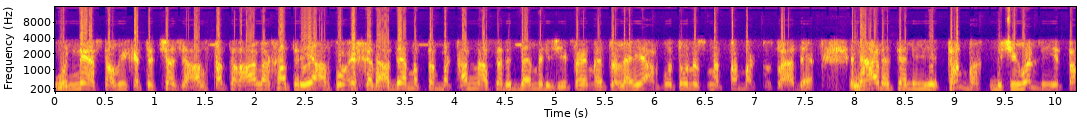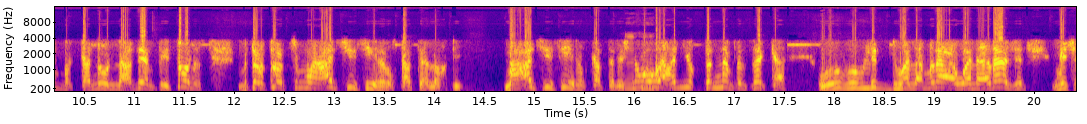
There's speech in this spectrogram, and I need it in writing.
والناس تويك تتشجع على الخطر على خاطر يعرفوا اخر اعدام تطبق على الناصر الدامرجي فهمت؟ ولا يعرفوا تونس ما تطبقش الاعدام نهار اللي يطبق باش يولي يطبق قانون الاعدام في تونس ما ما عادش يصير القتل أختي. ما عادش يصير القتل. شنو. واحد يقتل نفس هكا؟ وولد ولا امرأة ولا راجل مش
